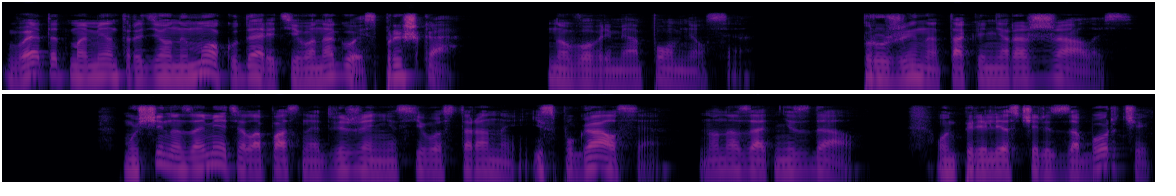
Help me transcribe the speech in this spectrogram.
В этот момент Родион и мог ударить его ногой с прыжка, но вовремя опомнился. Пружина так и не разжалась. Мужчина заметил опасное движение с его стороны, испугался, но назад не сдал. Он перелез через заборчик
